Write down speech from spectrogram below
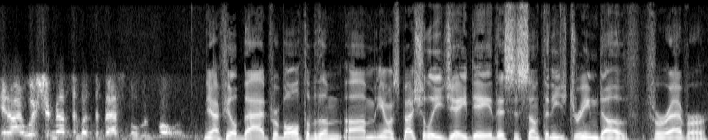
you know, I wish him nothing but the best moving forward. Yeah, I feel bad for both of them. Um, you know, especially JD. This is something he's dreamed of forever.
